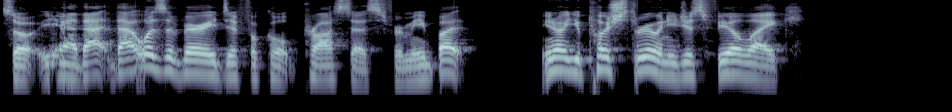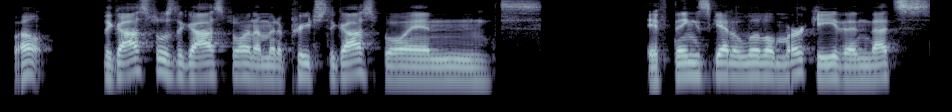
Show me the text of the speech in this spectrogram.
so yeah, that that was a very difficult process for me, but you know, you push through and you just feel like, well, the gospel is the gospel, and I'm going to preach the gospel. And if things get a little murky, then that's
